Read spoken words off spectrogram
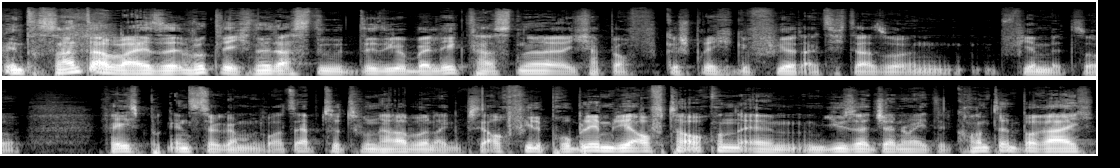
interessanterweise wirklich, ne, dass du dir überlegt hast, ne, ich habe auch Gespräche geführt, als ich da so in, viel mit so Facebook, Instagram und WhatsApp zu tun habe. Und da gibt es ja auch viele Probleme, die auftauchen im User-Generated Content-Bereich.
